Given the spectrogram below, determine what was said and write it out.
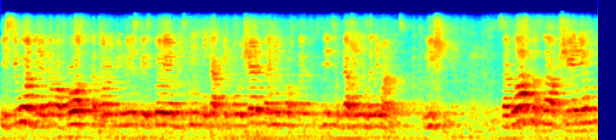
и сегодня это вопрос, который в еврейской истории объяснить никак не получается, они просто этим даже не занимаются. Лишний. Согласно сообщениям,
